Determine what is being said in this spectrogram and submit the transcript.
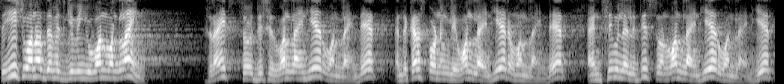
So each one of them is giving you one one line right. So this is one line here one line there and the correspondingly one line here and one line there and similarly this one one line here one line here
